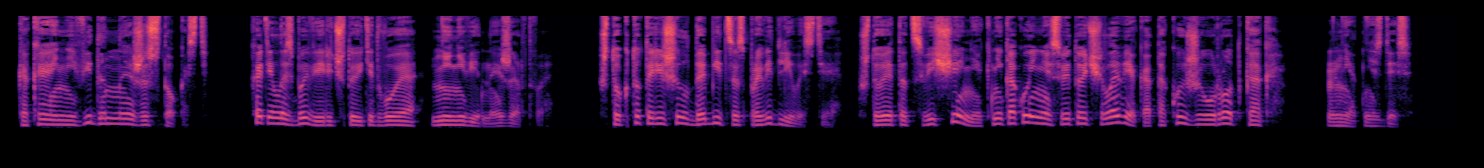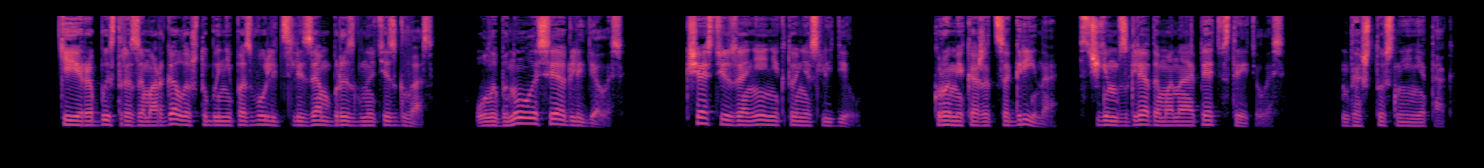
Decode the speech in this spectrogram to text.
Какая невиданная жестокость. Хотелось бы верить, что эти двое не невидные жертвы. Что кто-то решил добиться справедливости. Что этот священник никакой не святой человек, а такой же урод, как... Нет, не здесь. Кейра быстро заморгала, чтобы не позволить слезам брызгнуть из глаз. Улыбнулась и огляделась. К счастью, за ней никто не следил. Кроме, кажется, Грина, с чьим взглядом она опять встретилась. Да что с ней не так?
